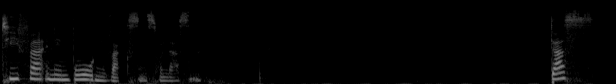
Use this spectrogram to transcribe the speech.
tiefer in den Boden wachsen zu lassen. Das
